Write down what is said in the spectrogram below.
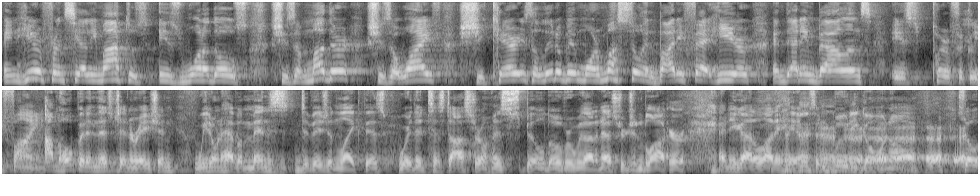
And here, Francielle Mattos is one of those. She's a mother, she's a wife, she carries a little bit more muscle and body fat here, and that imbalance is perfectly fine. I'm hoping in this generation we don't have a men's division like this where the testosterone has spilled over without an estrogen blocker and you got a lot of hips and booty going on. So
